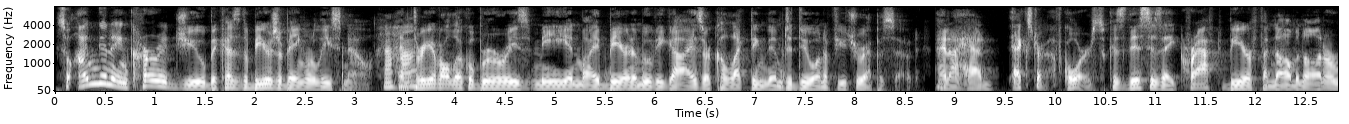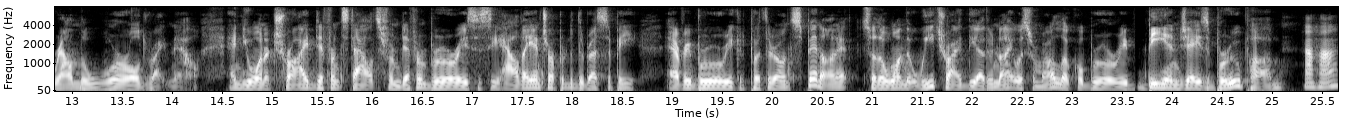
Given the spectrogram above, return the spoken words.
So I'm going to encourage you because the beers are being released now. And three of our local breweries, me and my beer and a movie guys, are collecting them to do on a future episode. And I had extra, of course, because this is a craft beer phenomenon around the world right now. And you want to try different stouts from different breweries to see how they interpreted the recipe. Every brewery could put their own spin on it. So the one that we tried the other night was from our local brewery, B&J's Brew Pub. uh huh.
